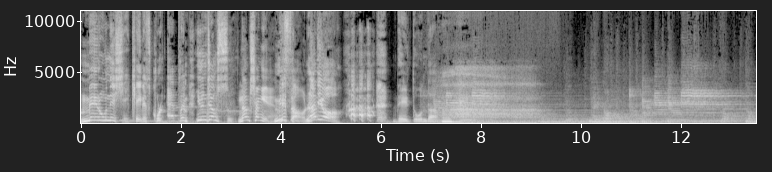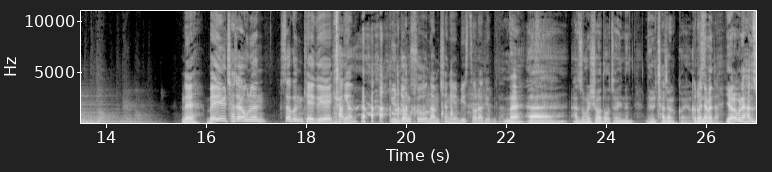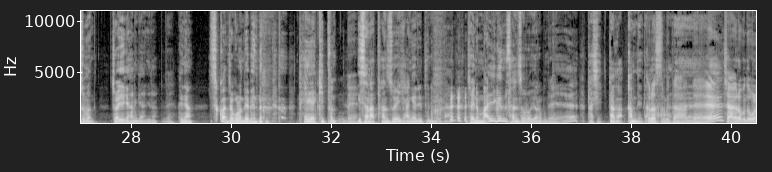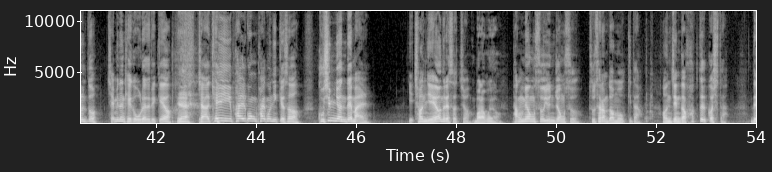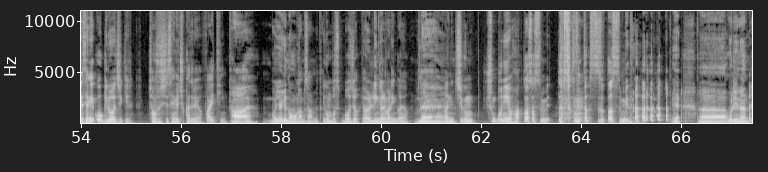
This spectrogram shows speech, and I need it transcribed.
메로운 4시 KBS Cool FM 윤정수. 남창희의 미스터 미스터 라디오. 내일 또 온다. 네, 매일 찾아오는 썩은 개그의 향연. 윤정수 남창희의 미스터 라디오입니다. 네. 아, 한숨을 쉬어도 저희는 늘 찾아올 거예요. 그렇습니다. 왜냐면 여러분의 한숨은 저희에게 하는 게 아니라 네. 그냥 습관적으로 내뱉는 폐에 깊은 네. 이산화탄소의 향연일 뿐입니다. 저희는 맑은 산소로 여러분께 다시 다가갑니다. 그렇습니다. 네. 자, 여러분들 오늘도 재밌는 개그 오래 드릴게요. 예. 자, K8089님께서 90년대 말 전 예언을 했었죠. 뭐라고요? 박명수, 윤정수 두 사람 너무 웃기다. 언젠가 확 뜰 것이다. 내 생에 꼭 이루어지길. 정수 씨 생일 축하드려요. 파이팅. 아, 뭐 얘기 너무 감사합니다. 이건 뭐, 뭐죠? 열린 결말인가요? 네. 아니 지금 충분히 확 떴었습니다. 떴, 떴습니다. 예. 어, 우리는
